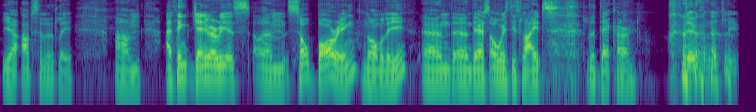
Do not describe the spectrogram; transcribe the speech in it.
Yeah, absolutely. Um, I think January is um, so boring normally, and uh, there's always this light, the Dakar. Definitely,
